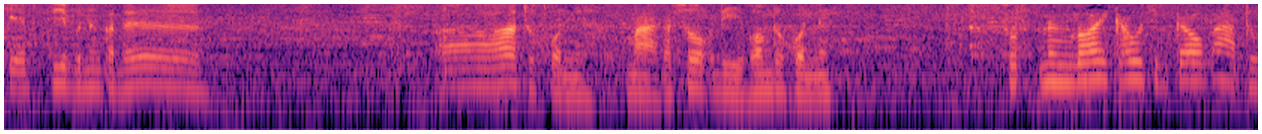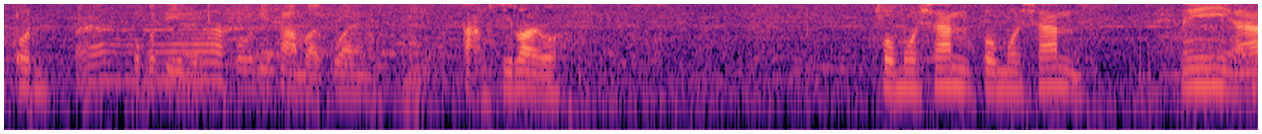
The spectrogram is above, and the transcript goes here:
KFC บนนึงก่อนเด้ออ่าทุกคนนี่มาก็โชคดีพร้อมทุกคนนี่สุด 199 บาททุกคนปกติเลยปกติสามร้อยกว่าเลยเนาะสามสี่ร้อยโอโปรโมชั่นโปรโมชั่น นี่เอา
